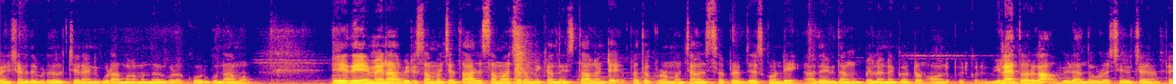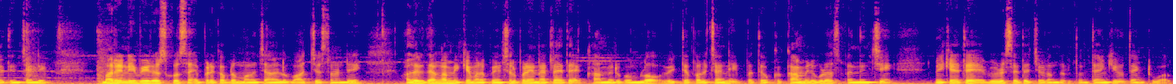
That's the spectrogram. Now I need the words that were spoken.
పెన్షన్ అయితే విడుదల చేయాలని కూడా మనమందరం కూడా కోరుకుందాము. ఏది ఏమైనా వీటికి సంబంధించిన తాజా సమాచారం మీకు అందించాలంటే ప్రతి ఒక్కరు మన ఛానల్ సబ్స్క్రైబ్ చేసుకోండి. అదేవిధంగా బెల్ అనే గంటను ఆన్లో పెట్టుకోండి. వీలైన త్వరగా వీడియో అందరూ కూడా షేర్ చేయడానికి ప్రయత్నించండి. మరిన్ని వీడియోస్ కోసం ఎప్పటికప్పుడు మన ఛానల్ వాచ్ చేస్తుండండి. అదేవిధంగా మీకు ఏమైనా పెన్షన్ పడినట్లయితే కామెంట్ రూపంలో వ్యక్తపరచండి. ప్రతి ఒక్క కామెంట్ కూడా స్పందించి మీకైతే వీడియోస్ అయితే చేయడం జరుగుతుంది. Thank you. Thank to all.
